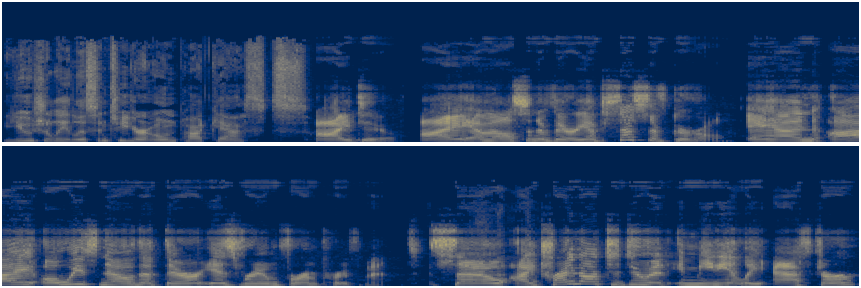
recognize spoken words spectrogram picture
usually listen to your own podcasts? I do. I am also a very obsessive girl, and I always know that there is room for improvement. So I try not to do it immediately after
